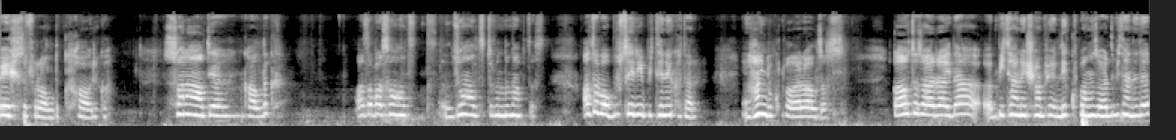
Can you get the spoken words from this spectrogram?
5-0 aldık. Harika. Son 6'ya kaldık. Acaba son 6, son 6 turunda ne yapacağız? Acaba bu seri bitene kadar e, hangi kupaları alacağız? Galatasaray'da e, bir tane Şampiyon Lig kupamız vardı. Bir tane de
